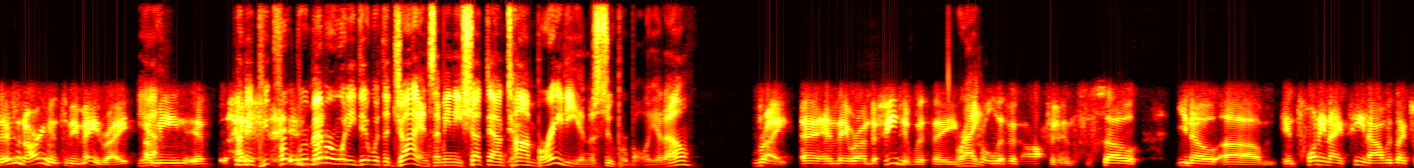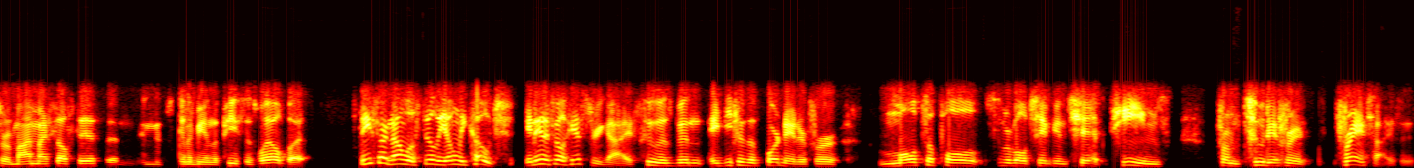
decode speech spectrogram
There's an argument to be made, right? Yeah. I mean, if I mean, for- remember what he did with the Giants? I mean, he shut down Tom Brady in the Super Bowl. You know, Right, and they were undefeated with a Right. prolific offense. So, you know, um, in 2019, I always like to remind myself this, and, and it's going to be in the piece as well. But Steve Spagnuolo is still the only coach in NFL history, guys, who has been a defensive coordinator for multiple Super Bowl championship teams from two different franchises.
